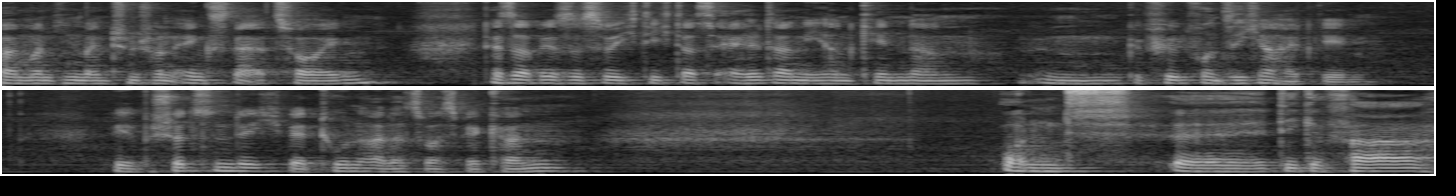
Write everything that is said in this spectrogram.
bei manchen Menschen schon Ängste erzeugen. Deshalb ist es wichtig, dass Eltern ihren Kindern ein Gefühl von Sicherheit geben. Wir beschützen dich, wir tun alles, was wir können. Und äh, die Gefahr,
